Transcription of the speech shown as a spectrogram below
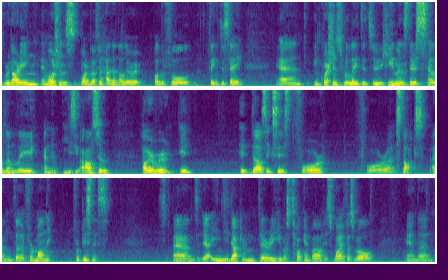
Regarding emotions, Warren Buffett had another wonderful thing to say. And in questions related to humans, there's seldomly an easy answer. However, it it does exist for for uh, stocks and uh, for money, for business. And yeah, in the documentary, he was talking about his wife as well, and then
